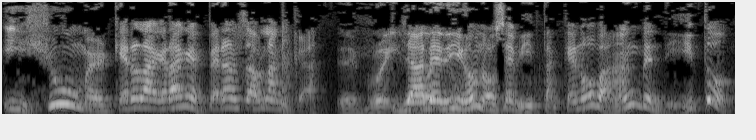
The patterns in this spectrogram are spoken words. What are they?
y Schumer, que era la gran esperanza blanca, ya le dijo no se vistan, que no van, bendito.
